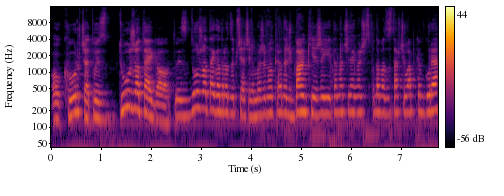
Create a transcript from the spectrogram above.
O kurczę, tu jest dużo tego. Tu jest dużo tego, drodzy przyjaciele. Możemy okradać banki. Jeżeli ten odcinek Wam się spodoba, zostawcie łapkę w górę.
